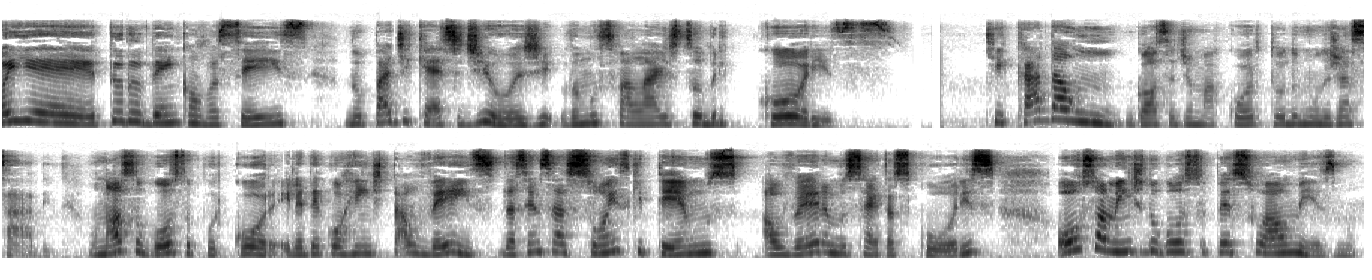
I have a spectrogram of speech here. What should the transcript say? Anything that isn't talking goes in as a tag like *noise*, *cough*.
Oiê, tudo bem com vocês? No podcast de hoje vamos falar sobre cores. Que cada um gosta de uma cor, todo mundo já sabe. O nosso gosto por cor, ele é decorrente talvez das sensações que temos ao vermos certas cores ou somente do gosto pessoal mesmo.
